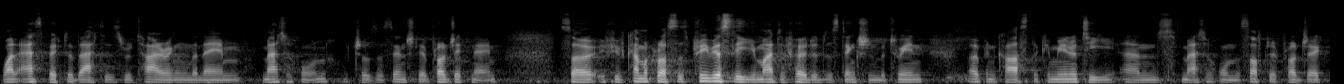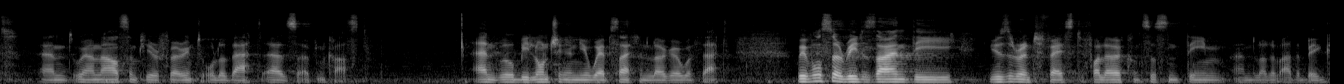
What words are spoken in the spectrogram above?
one aspect of that is retiring the name Matterhorn, which was essentially a project name. So if you've come across this previously, you might have heard a distinction between OpenCast, the community, and Matterhorn, the software project, and we are now simply referring to all of that as OpenCast. And we'll be launching a new website and logo with that. We've also redesigned the user interface to follow a consistent theme and a lot of other big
